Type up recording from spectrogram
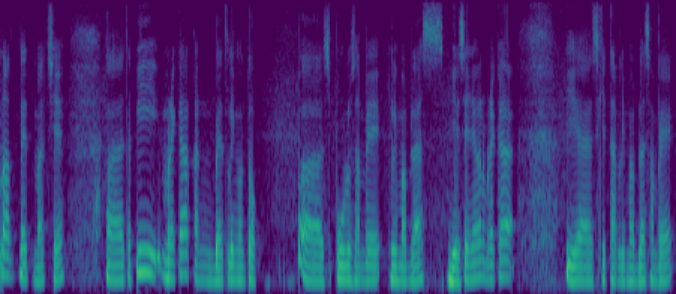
not that much ya. Eh, tapi mereka akan battling untuk eh, 10 sampai 15 biasanya kan mereka ya sekitar 15 sampai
